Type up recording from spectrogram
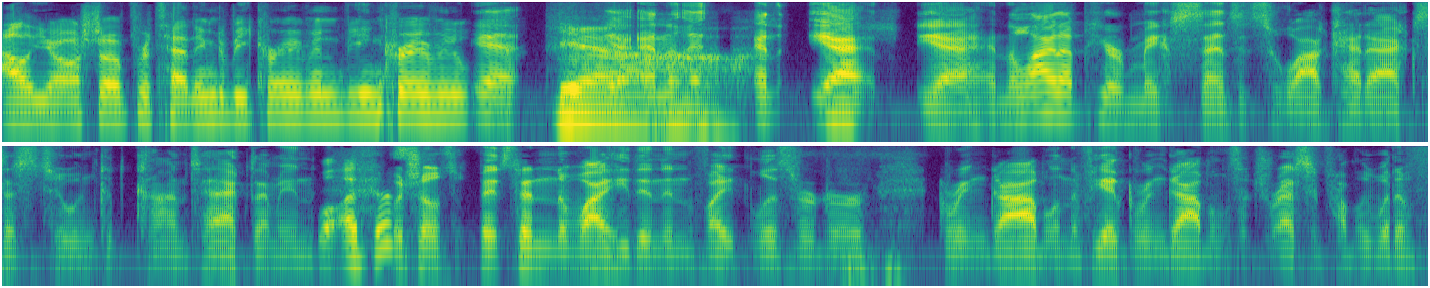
Alyosha pretending to be Kraven, being Kraven. Yeah. Yeah. Yeah, and, and and yeah, yeah, and the lineup here makes sense. It's who Ock had access to and could contact. I mean, Well, this which also fits into why he didn't invite Lizard or Green Goblin. If he had Green Goblin's address, he probably would have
